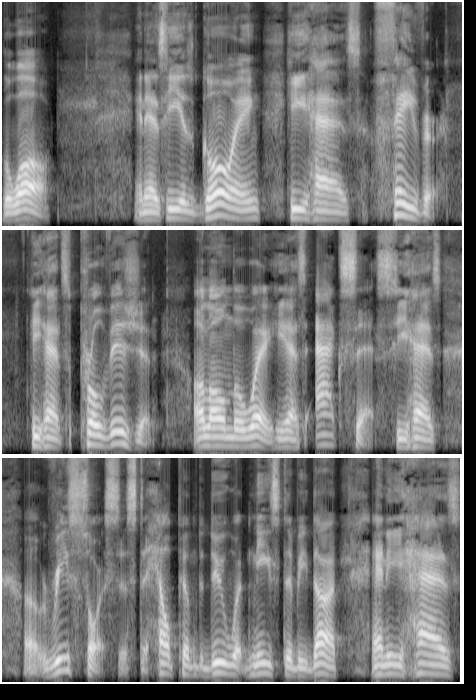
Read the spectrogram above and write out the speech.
the wall. And as he is going, he has favor, he has provision along the way, he has access, he has uh, resources to help him to do what needs to be done, and he has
